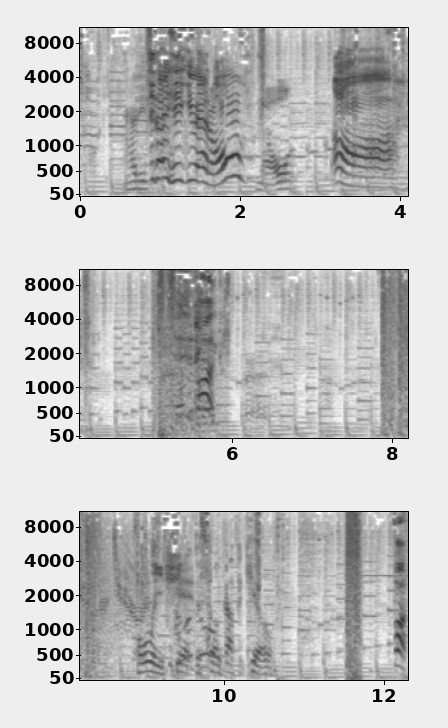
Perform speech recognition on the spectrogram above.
Talking. How do you... Did I hit you at all? No. Aww. Fuck. Holy shit, this one got the kill. Fuck.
